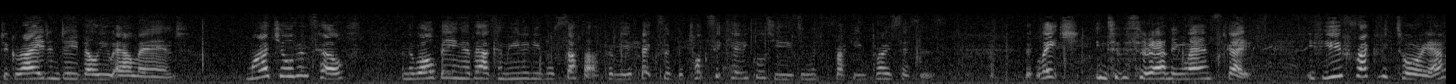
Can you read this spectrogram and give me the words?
degrade and devalue our land. My children's health and the well-being of our community will suffer from the effects of the toxic chemicals used in the fracking processes that leach into the surrounding landscape. If you frack Victoria,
